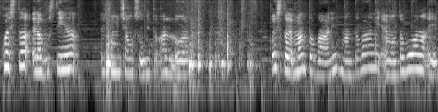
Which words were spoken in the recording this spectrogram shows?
questa è la bustina e cominciamo subito. Allora, questo è Mantovani, Mantovani è molto buono e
